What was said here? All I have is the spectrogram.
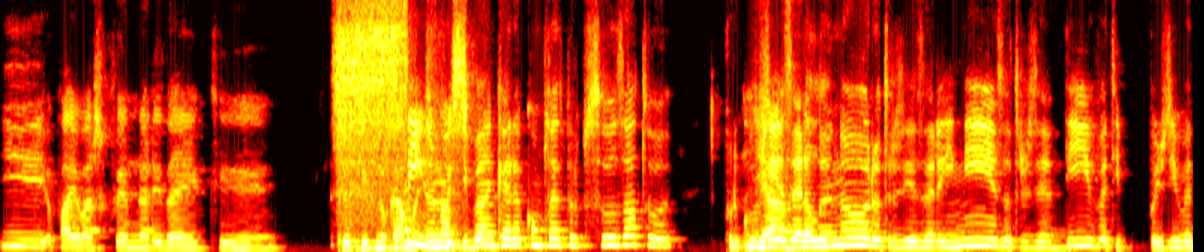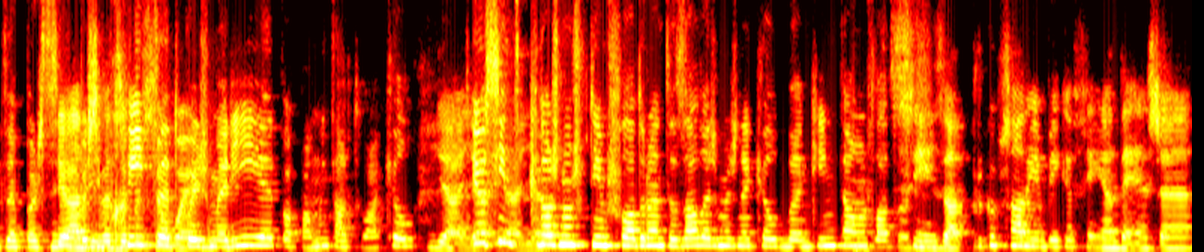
E, pá, eu acho que foi a melhor ideia que, que eu tive no Sim, Camões. o Foi, nosso tipo, banco era completo para pessoas à toa. Porque uns Yeah. dias era Leonor, outros dias era Inês, outros dias era Diva, tipo, depois Diva desapareceu, Yeah, depois Diva tipo Rita, depois Maria, opá, muito à toa. Aquele... yeah, eu sinto que nós não nos podíamos falar durante as aulas, mas naquele banquinho estávamos lá todos. Sim, exato. Porque o pessoal ia beber café a 10 já.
